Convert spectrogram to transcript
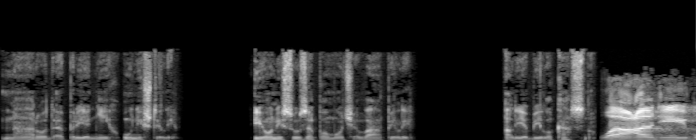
naroda prije njih uništili i oni su za pomoć vapili ali je bilo kasno. وعجبوا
